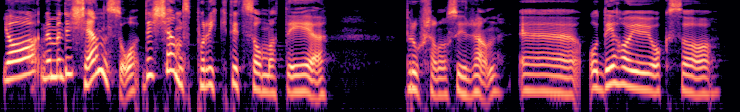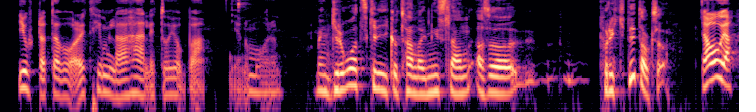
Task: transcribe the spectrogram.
Ja, nej men det känns så. Det känns på riktigt som att det är brorsan och syrran. Eh, och det har ju också gjort att det har varit himla härligt att jobba genom åren. Men gråt, skrik och tandagnisslan, alltså på riktigt också? Ja, ja.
